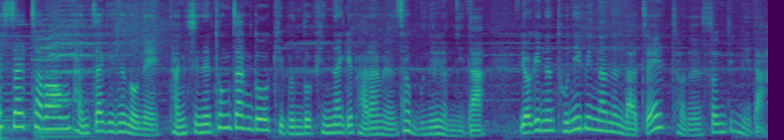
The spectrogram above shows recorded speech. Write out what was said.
햇살처럼 반짝이는 오늘 당신의 통장도 기분도 빛나게 바라면서 문을 엽니다. 여기는 돈이 빛나는 낮에 저는 썬디입니다.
